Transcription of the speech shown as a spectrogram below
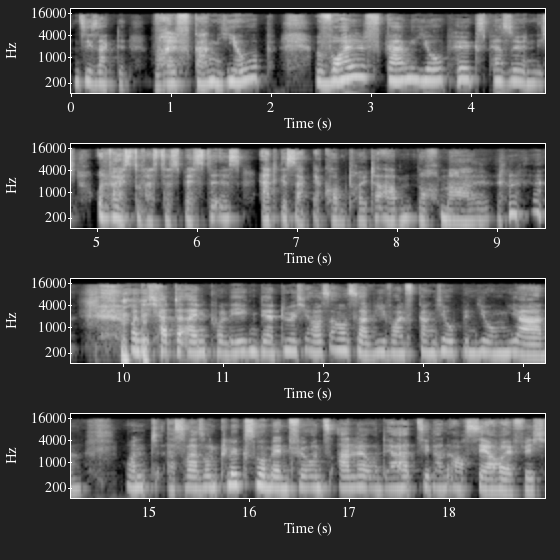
Und sie sagte, Wolfgang Job, Wolfgang Job höchstpersönlich. Und weißt du, was das Beste ist? Er hat gesagt, er kommt heute Abend nochmal. und ich hatte einen Kollegen, der durchaus aussah wie Wolfgang Job in jungen Jahren. Und das war so ein Glücksmoment für uns alle. Und er hat sie dann auch sehr häufig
